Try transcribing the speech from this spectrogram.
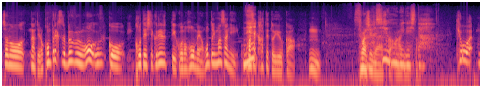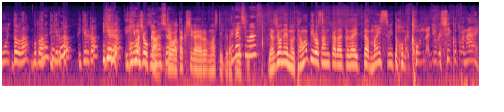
そのなんていうの？コンプレックスの部分をうこう肯定してくれるっていうこの方面は本当にまさに、ね。まさに糧というか。うん素晴らしいんじゃないですか素晴らしい方面でした。今日はもうどうだ？どうだ？いけるか？いけるか？いける。行きましょうか。じゃあ私がやらせていただきます。お願いします。ラジオネームたまぴろさんからいただいたマイスイートホームこんなに嬉しいことはない。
